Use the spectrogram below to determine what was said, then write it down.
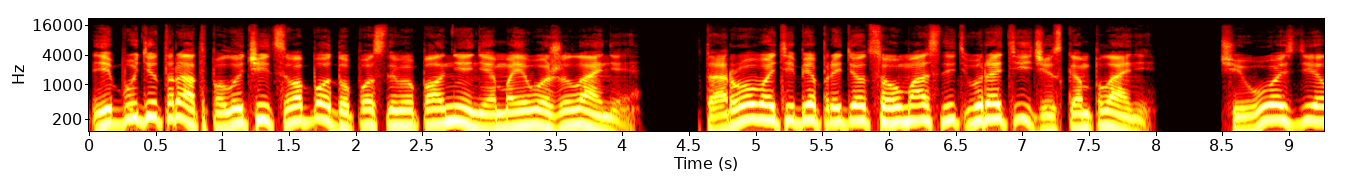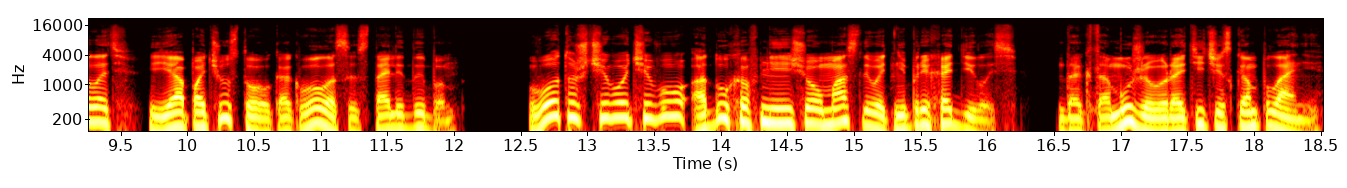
и будет рад получить свободу после выполнения моего желания. Второго тебе придется умаслить в эротическом плане. Чего сделать? Я почувствовал, как волосы стали дыбом. Вот уж чего-чего, а духов мне еще умасливать не приходилось. Да к тому же в эротическом плане.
